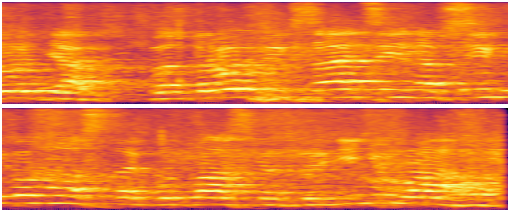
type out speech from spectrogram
Суддям! Контроль фіксації на всіх помостах, будь ласка, зверніть увагу.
